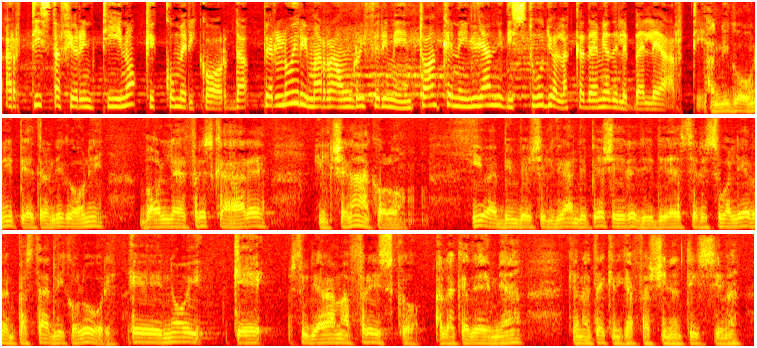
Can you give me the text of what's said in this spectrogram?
artista fiorentino che, come ricorda, per lui rimarrà un riferimento anche negli anni di studio all'Accademia delle Belle Arti. Annigoni, Pietro Annigoni, volle affrescare il cenacolo. Io ebbi invece il grande piacere di, di essere suo allievo e impastargli i colori. E noi che studiavamo a fresco all'Accademia, che è una tecnica affascinantissima,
